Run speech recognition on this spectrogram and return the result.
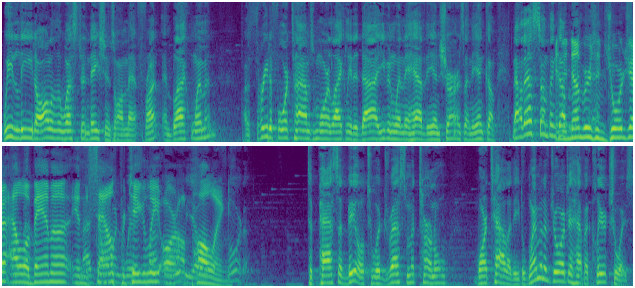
We lead all of the Western nations on that front, and black women are three to four times more likely to die even when they have the insurance and the income. Now, that's something And the numbers in Georgia, Alabama, in the I South particularly, are Rubio appalling. Florida to pass a bill to address maternal mortality. The women of Georgia have a clear choice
